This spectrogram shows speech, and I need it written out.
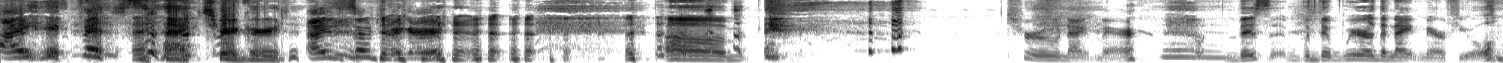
I hate this. I'm triggered. I'm so triggered. um, true nightmare. This the, we're the nightmare fuel.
